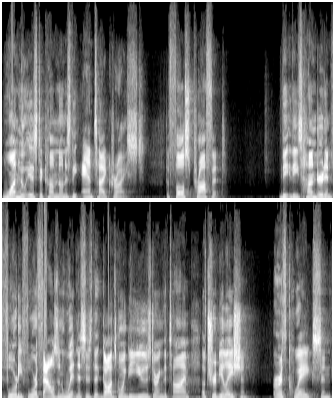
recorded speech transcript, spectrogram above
one who is to come, known as the Antichrist, the false prophet. The, these 144,000 witnesses that God's going to use during the time of tribulation, earthquakes, and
